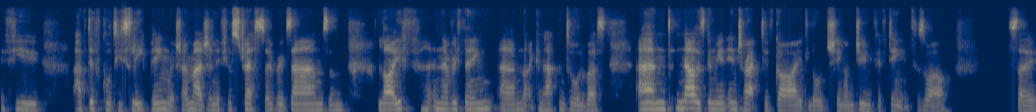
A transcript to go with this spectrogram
if you have difficulty sleeping, which I imagine if you're stressed over exams and life and everything, um, that can happen to all of us. And now there's going to be an interactive guide launching on June 15th as well. So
